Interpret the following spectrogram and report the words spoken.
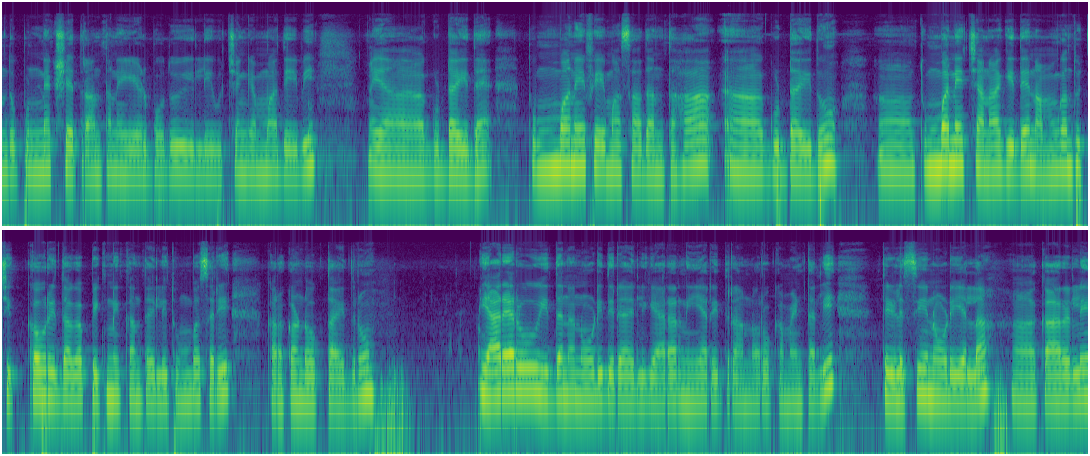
ಒಂದು ಪುಣ್ಯಕ್ಷೇತ್ರ ಅಂತಲೇ ಹೇಳ್ಬೋದು. ಇಲ್ಲಿ ಉಚ್ಚಂಗೆಮ್ಮ ದೇವಿ ಗುಡ್ಡ ಇದೆ. ತುಂಬಾ ಫೇಮಸ್ ಆದಂತಹ ಗುಡ್ಡ ಇದು. ತುಂಬಾ ಚೆನ್ನಾಗಿದೆ. ನಮಗಂತೂ ಚಿಕ್ಕವರಿದ್ದಾಗ ಪಿಕ್ನಿಕ್ ಅಂತ ಇಲ್ಲಿ ತುಂಬ ಸರಿ ಕರ್ಕೊಂಡು ಹೋಗ್ತಾಯಿದ್ರು ಯಾರ್ಯಾರು ಇದನ್ನು ನೋಡಿದ್ದೀರಾ ಇಲ್ಲಿಗೆ ಯಾರ್ಯಾರು ನಿಯರ್ ಇದ್ದೀರಾ ಅನ್ನೋರು ಕಮೆಂಟಲ್ಲಿ ತಿಳಿಸಿ ನೋಡಿ ಎಲ್ಲ. ಕಾರಲ್ಲಿ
